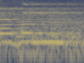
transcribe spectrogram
seven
